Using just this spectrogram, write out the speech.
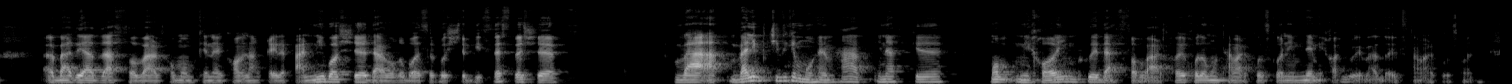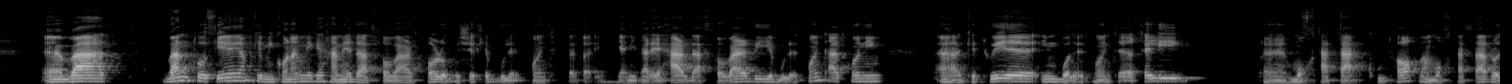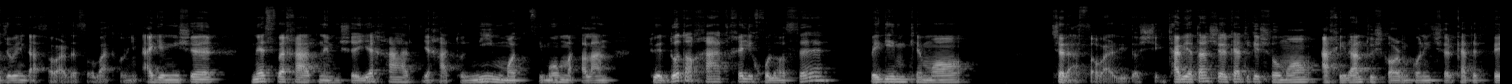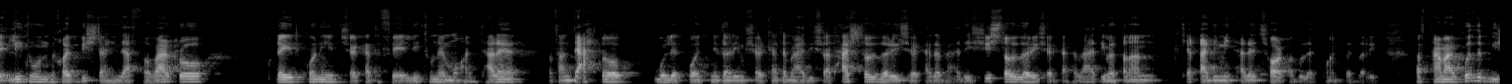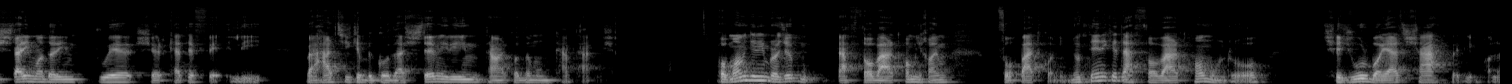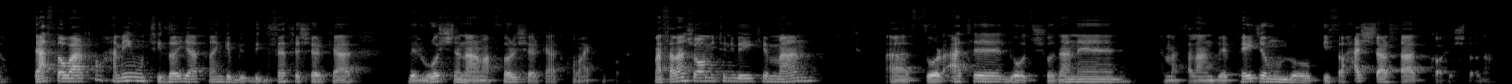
بعضی از دستاوردها ممکنه کاملا غیر فنی باشه در واقع باعث رشد business بشه. و ولی چیزی که مهم هست این است که ما می‌خواهیم روی دستاوردهای خودمون تمرکز کنیم نمی‌خوایم روی وظایف تمرکز کنیم. و من توصیه هم که می‌کنم اینه که همه دستاوردها رو به شکل bullet point بذاریم. یعنی برای هر دستاوردی یه bullet point add کنیم که توی این bullet point خیلی مختصر کوتاه و مختصر راجع به این دستاورد صحبت کنیم. اگه میشه نصف خط نمیشه یه خط یه خط و نیم ماکسیموم مثلا توی دو تا خط خیلی خلاصه بگیم که ما چه دستاوردی داشتیم. طبیعتا شرکتی که شما اخیرا توش کار می‌کنید شرکت فعلیتون می‌خواید بیشترین دستاورد رو قید کنید شرکت فعلیتون مهمتره. مثلا 10 تا bullet point می‌ذاریم شرکت بعدی شاید 8 تا بذارید شرکت بعدی 6 تا بذارید شرکت بعدی مثلا که قدیمی تره 4 تا bullet point بذارید. پس تمرکز بیشتری ما داریم روی شرکت فعلی و هرچی که به گذشته میریم تمرکزمون کمتر میشه. خب ما می‌دونیم راجع به دستاوردها می‌خوایم صحبت کنیم. نکته اینه که دستاوردهامون رو چجور باید شرح بدیم؟ حالا دستاوردها همه اون چیزایی هستن که به business شرکت به رشد نرم افزار شرکت کمک می‌کنه. مثلا شما می‌تونی بگی که من سرعت load شدن مثلا web page مون رو 28 درصد کاهش دادم.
